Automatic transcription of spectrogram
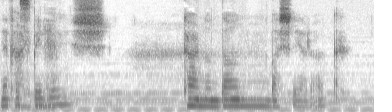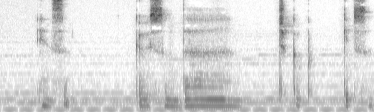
Nefes veriş karnından başlayarak insin. Göğsünden çıkıp gitsin.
